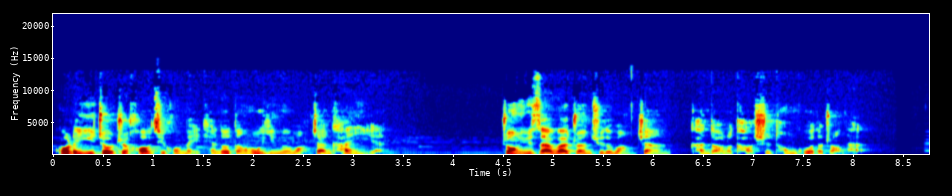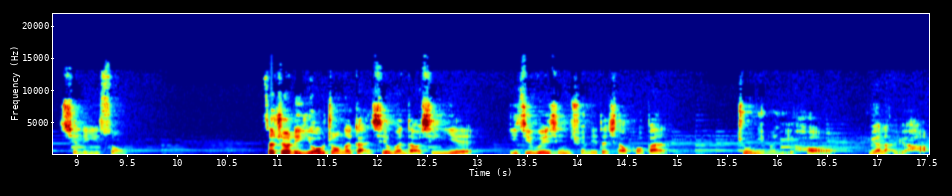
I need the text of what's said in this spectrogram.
过了一周之后，几乎每天都登录英文网站看一眼，终于在外专局的网站看到了考试通过的状态。心里一松，在这里由衷的感谢问道星夜以及微信群里的小伙伴，祝你们以后越来越好。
